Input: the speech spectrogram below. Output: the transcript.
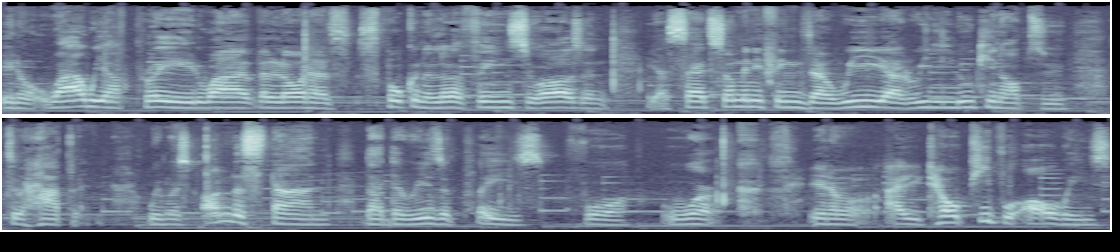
you know, while we have prayed, while the Lord has spoken a lot of things to us and He has said so many things that we are really looking up to to happen, we must understand that there is a place for work. You know, I tell people always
